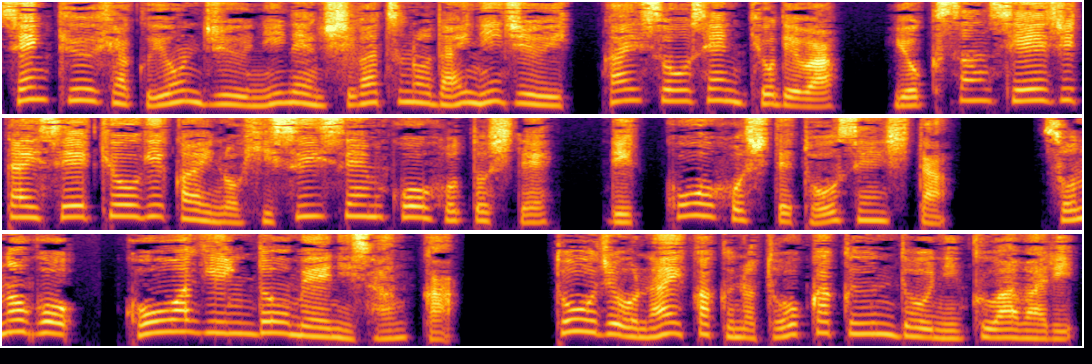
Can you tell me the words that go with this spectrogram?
1942年4月の第21回総選挙では、翼賛政治体制協議会の非推薦候補として、立候補して当選した。その後、講和議員同盟に参加。東条内閣の当閣運動に加わり、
